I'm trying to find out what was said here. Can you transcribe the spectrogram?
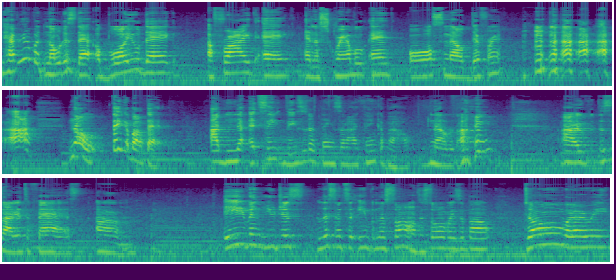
Have you ever noticed that a boiled egg, a fried egg, and a scrambled egg all smell different? no, think about that. I've ne- see these are the things that I think about now that I'm I've decided to fast. Um, even you just listen to even the songs. It's always about don't worry,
